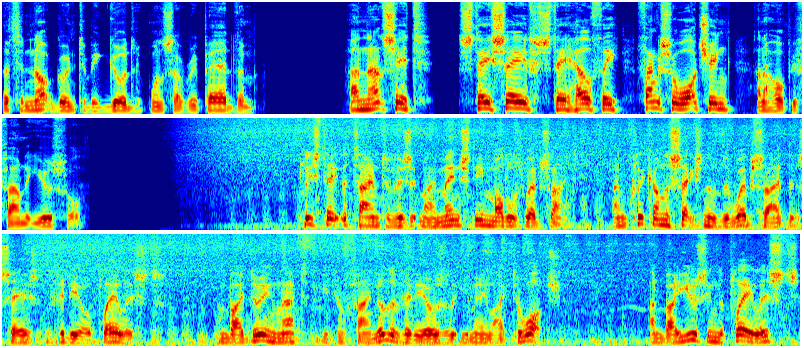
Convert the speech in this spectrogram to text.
that are not going to be good once I've repaired them. And that's it. Stay safe, stay healthy. Thanks for watching, and I hope you found it useful. Please take the time to visit my Mainsteam Models website and click on the section of the website that says Video Playlists. And by doing that, you can find other videos that you may like to watch and by using the playlists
